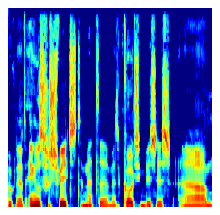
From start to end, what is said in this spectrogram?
ook naar het Engels geswitcht met, eh met coaching business. Ehm,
